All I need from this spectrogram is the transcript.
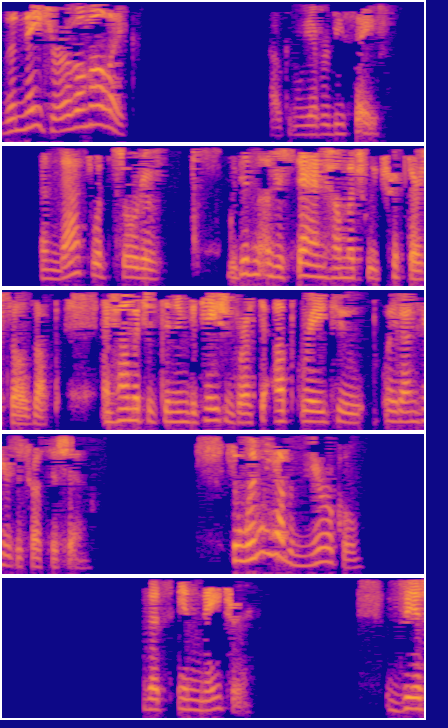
the nature of a Amalek. How can we ever be safe And that's what sort of, we didn't understand how much we tripped ourselves up and how much it's an invitation for us to upgrade to, wait, I'm here to trust Hashem. So when we have a miracle that's in nature, this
